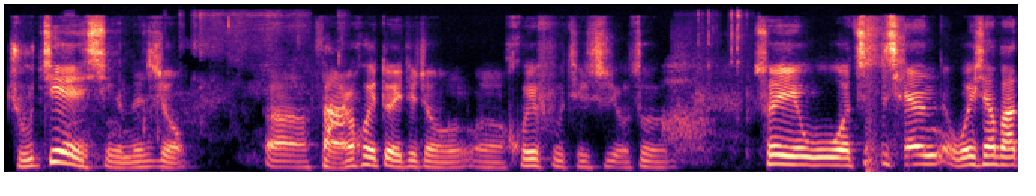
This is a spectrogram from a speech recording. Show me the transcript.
逐渐性的这种呃反而会对这种呃恢复其实有作用。所以我之前我也想把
